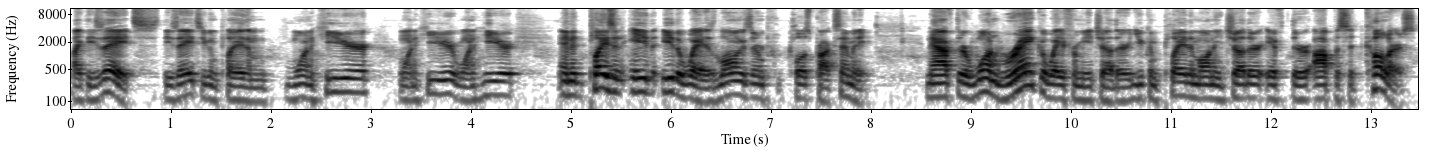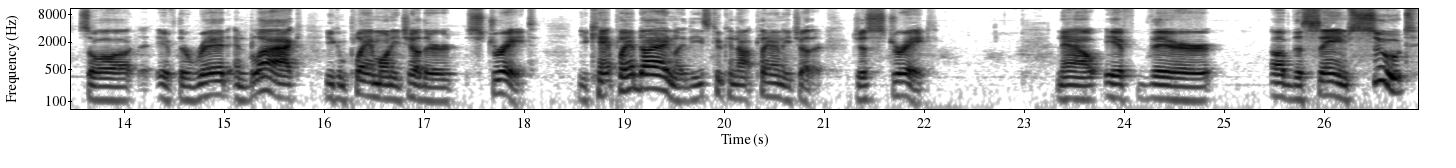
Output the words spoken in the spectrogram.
like these eights. These eights, you can play them one here, one here, one here, and it plays in either, either way, as long as they're in close proximity. Now, if they're one rank away from each other, you can play them on each other if they're opposite colors. So uh, if they're red and black, you can play them on each other straight. You can't play them diagonally. These two cannot play on each other, just straight. Now, if they're of the same suit,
